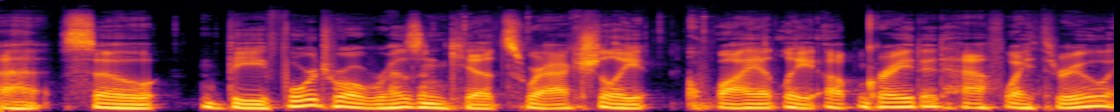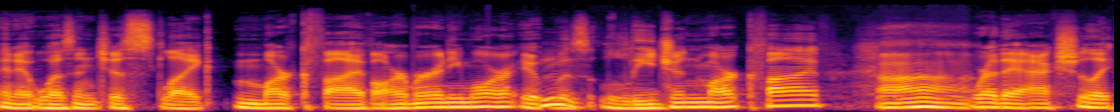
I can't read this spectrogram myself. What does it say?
Uh, so the Forge World resin kits were actually quietly upgraded halfway through, and it wasn't just like Mark V armor anymore. It was Legion Mark V, Ah. where they actually,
